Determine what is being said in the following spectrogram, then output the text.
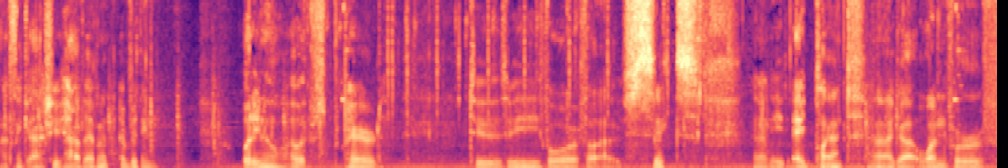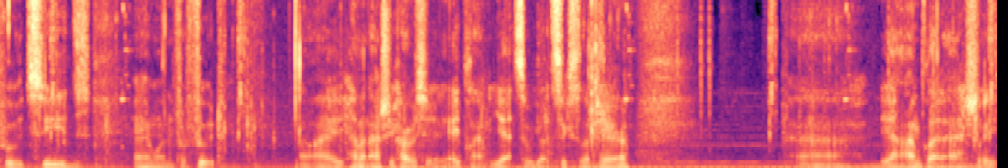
I think I actually have everything. What do you know? I was prepared. Two, three, four, five, six. I need eggplant. I got one for food seeds and one for food. Now, I haven't actually harvested any eggplant yet, so we got six of them here. Uh, yeah, I'm glad I actually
